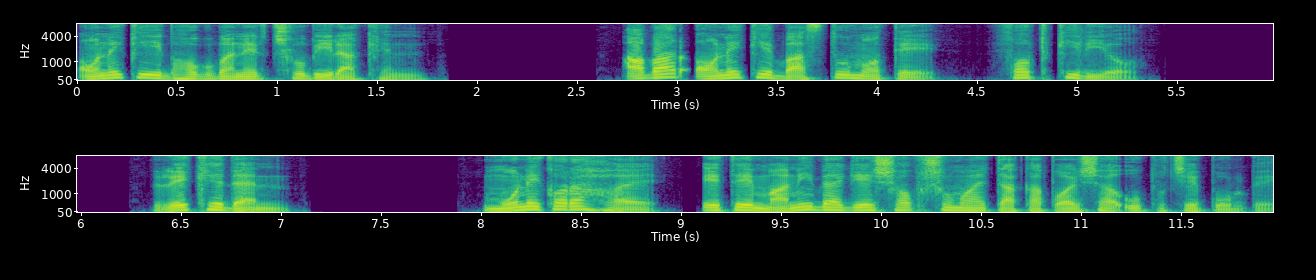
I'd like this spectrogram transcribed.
অনেকেই ভগবানের ছবি রাখেন। আবার অনেকে বাস্তু মতে ফটকিরিও রেখে দেন। মনে করা হয়, এতে মানিব্যাগে সবসময় টাকা পয়সা উপচে পড়বে।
